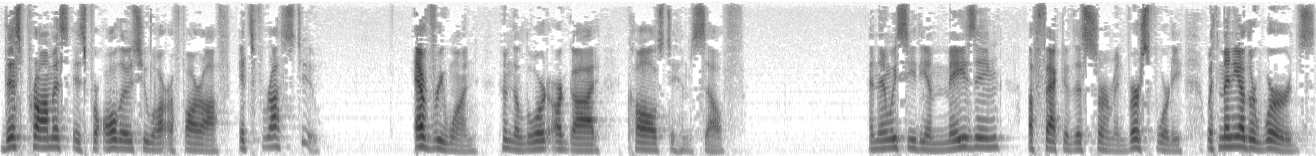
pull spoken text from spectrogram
This promise is for all those who are afar off. It's for us too. Everyone whom the Lord our God calls to himself. And then we see the amazing effect of this sermon. Verse 40 With many other words,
